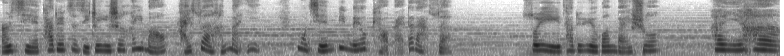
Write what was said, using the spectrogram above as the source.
而且他对自己这一身黑毛还算很满意，目前并没有漂白的打算，所以他对月光白说：“很遗憾。”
